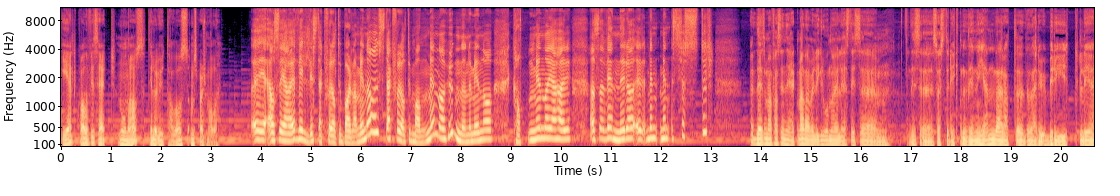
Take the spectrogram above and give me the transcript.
helt kvalifisert, noen av oss, til å uttale oss om spørsmålet. Eh, Altså, jeg har et veldig sterkt forhold til barna mine, og et sterkt forhold til mannen min, og hundene mine, og katten min, og jeg har altså venner og eh, Men, men søster Det som har fascinert meg da veldig, Gro, når jeg har lest disse, disse søsterdiktene dine igjen, det er at eh, det der ubrytelige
